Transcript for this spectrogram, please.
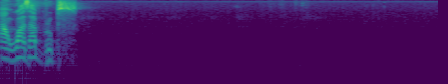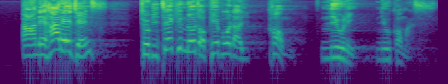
and WhatsApp groups. And they had agents to be taking note of people that come newly, newcomers.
